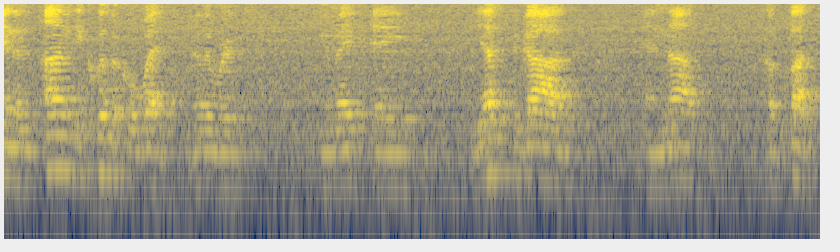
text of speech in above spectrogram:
in an unequivocal way. In other words, you make a yes to God and not a but.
